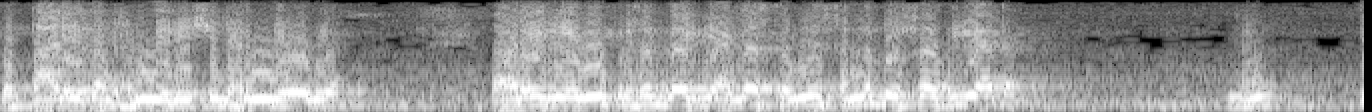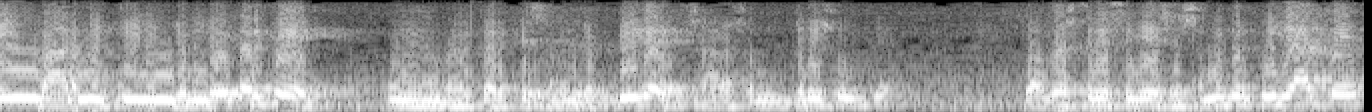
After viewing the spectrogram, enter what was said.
तो तारे का धर्म ऋषि धर्म भी हो गया। और एक ये भी प्रसिद्ध है कि अगस्त में समुद्र सोख लिया था। हम्म, तीन बार में तीन इंजन लेकर के उन्होंने भर करके समुद्र पी गए सारा समुद्र ही सूख गया। तो अगस्त ऋषि जैसे समुद्र पी जाते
